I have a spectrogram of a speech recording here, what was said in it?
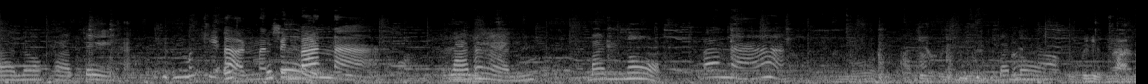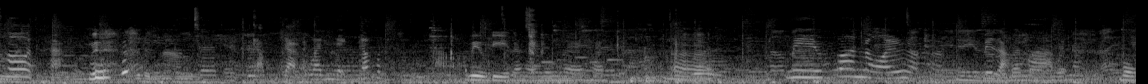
บ้านนอกคาเฟ่ค่ะ เมื่อกี้อ่านมันไม่ใช่ เป็นบ้านนาร้านอาหารบ้านนอกบ้านนาเที่ยวไปดูบ้านนอกไปเห็นขนาอดูโทษค่ะไปเห็นนาดูกลับจากวันเด็กก็มากินข้าววิวดีนะคะลุงนายค่ะอ่ามีบ้านน้อยด้วยเหรอคะเป็นหลังบ้านน้คาอยไว้นะบ่ง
